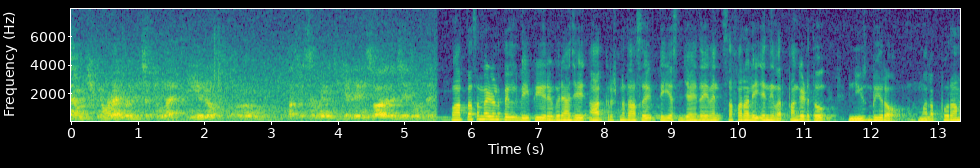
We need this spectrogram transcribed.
ചാമ്പ്യൻഷിപ്പിനോടനുബന്ധിച്ചിട്ടുള്ള ഈ ഒരു പത്രസമ്മേളനത്തിൽ എല്ലാവരെയും സ്വാഗതം ചെയ്തുകൊണ്ട് വാർത്താ സമ്മേളനത്തിൽ B P Raghuraj R Krishnadas T S Jayadevan Safar Ali എന്നിവർ പങ്കെടുത്തു. News bureau Malappuram.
